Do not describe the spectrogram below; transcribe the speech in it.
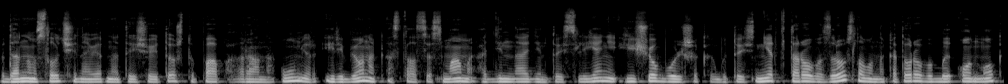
В данном случае, наверное, это еще и то, что папа рано умер, и ребенок остался с мамой один на один. То есть слияние еще больше, как бы, то есть нет второго взрослого, на которого бы он мог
